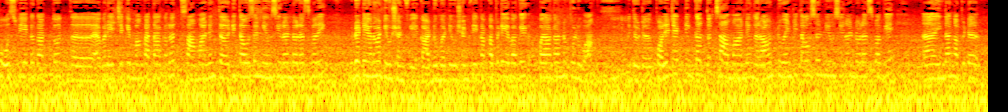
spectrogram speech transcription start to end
කෝස් ෆී එක ගත්තොත් ඇවරේජ් එකකින් මම කතා කරොත් සාමාන්‍යයෙන් 30000 නිව්සීලන්ඩ් ඩොලර්ස් වලින් උඩට යනවා ටියුෂන් එක. අඩුම ටියුෂන් ෆී එකක් අපිට ඒ වගේ හොයාගන්න පුළුවන්. එතකොට පොලිටෙක්නික් ගත්තොත් සාමාන්‍යයෙන් around 20000 නිව්සීලන්ඩ් ඩොලර්ස් වගේ ඉඳන් අපිට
